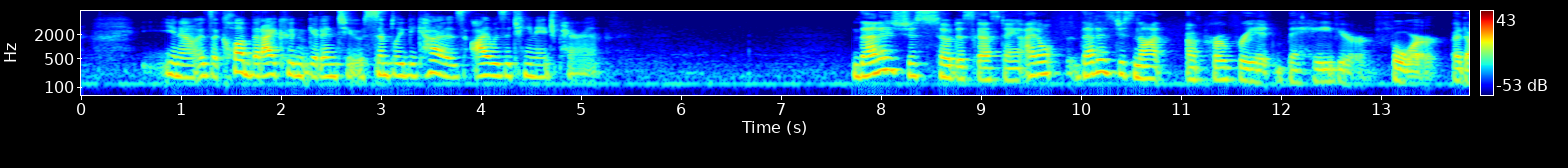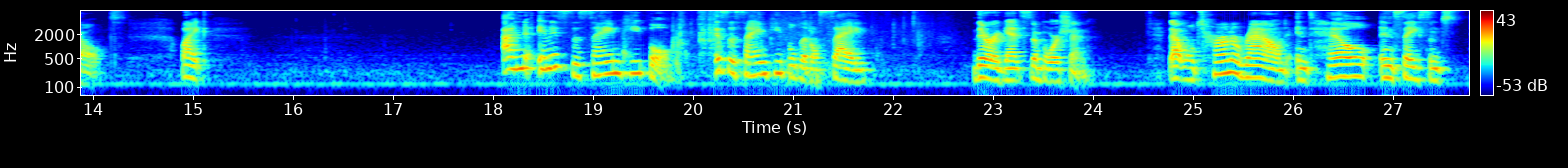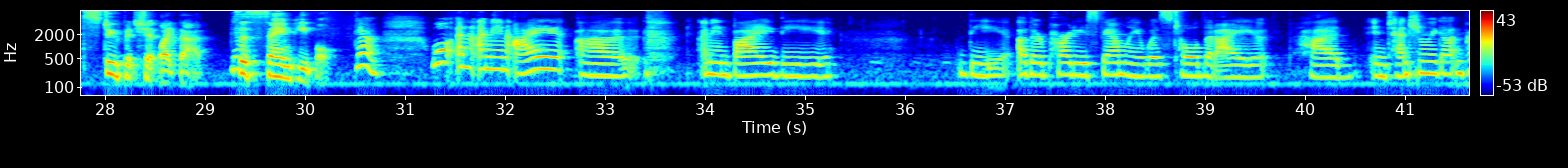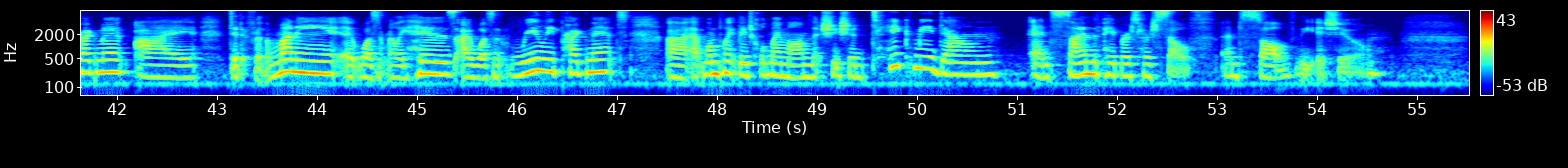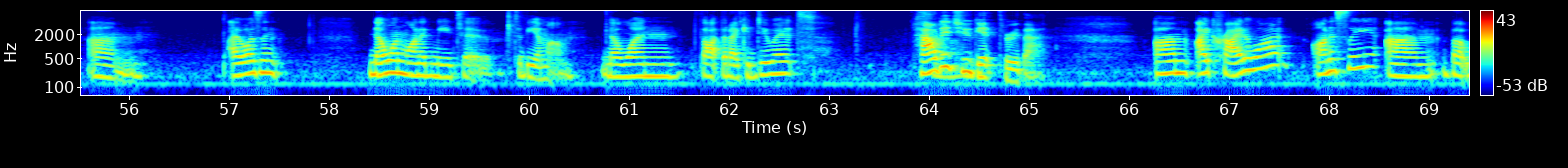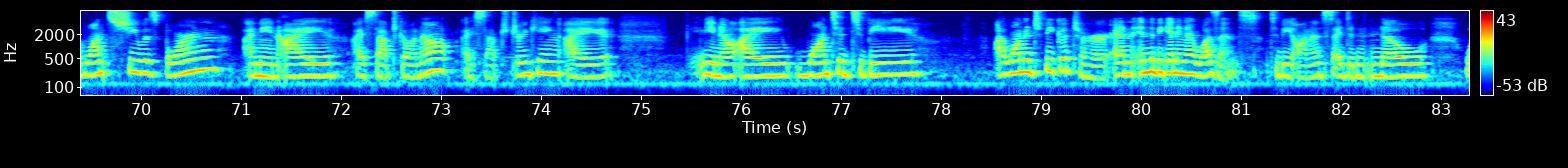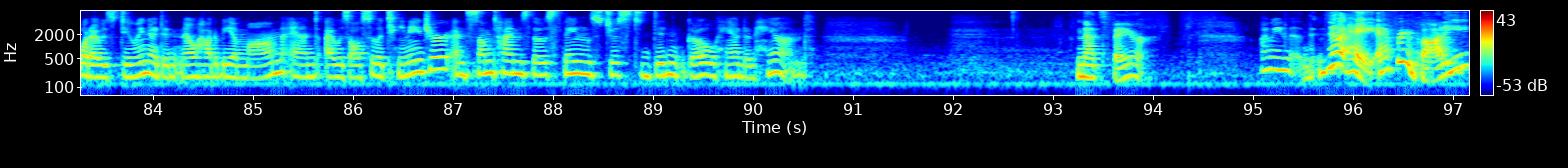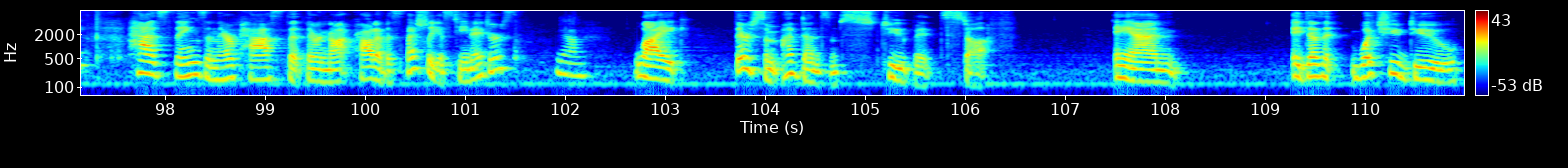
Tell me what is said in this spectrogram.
You know, it's a club that I couldn't get into simply because I was a teenage parent. That is just so disgusting. I don't. That is just not appropriate behavior for adults. Like, and and it's the same people. It's the same people that'll say, they're against abortion that will turn around and tell and say some stupid shit like that. It's the same people. Yeah. Well, and I mean, I, uh, I mean, by the, the other party's family was told that I had intentionally gotten pregnant. I did it for the money. It wasn't really his. I wasn't really pregnant. Uh, at one point, they told my mom that she should take me down and sign the papers herself and solve the issue. Um, I wasn't. No one wanted me to to be a mom. No one thought that I could do it. How so, did you get through that? Um, I cried a lot, honestly. Um, but once she was born, I mean, I I stopped going out. I stopped drinking. I, you know, I wanted to be I wanted to be good to her. And in the beginning, I wasn't, to be honest. I didn't know what I was doing, I didn't know how to be a mom, and I was also a teenager, and sometimes those things just didn't go hand in hand. And that's fair. I mean, no, hey, everybody has things in their past that they're not proud of, especially as teenagers. Yeah. Like, there's some, I've done some stupid stuff. And it doesn't what you do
